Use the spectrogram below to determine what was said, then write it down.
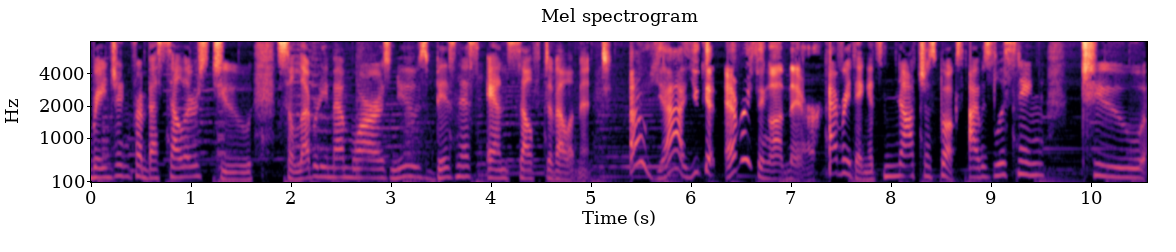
ranging from bestsellers to celebrity memoirs, news, business, and self development. Oh yeah, you get everything on there. Everything. It's not just books. I was listening to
